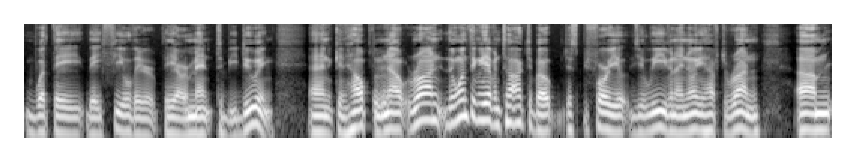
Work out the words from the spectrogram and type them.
what they, they feel they they are meant to be doing, and it can help them. Mm-hmm. Now, Ron, the one thing we haven't talked about just before you, you leave, and I know you have to run, um,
